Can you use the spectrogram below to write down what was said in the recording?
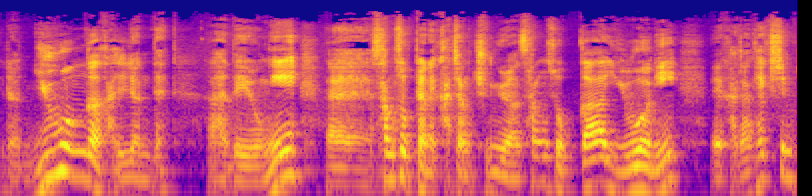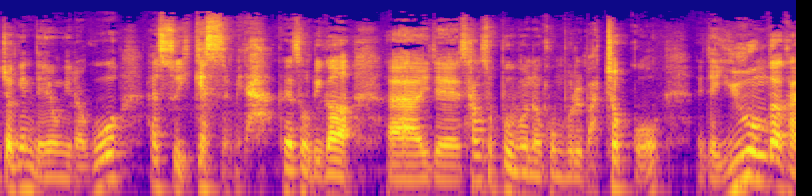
이런 유언과 관련된 아, 내용이 에, 상속편의 가장 중요한 상속과 유언이 에, 가장 핵심적인 내용이라고 할 수 있겠습니다. 그래서 우리가 아, 이제 상속 부분은 공부를 마쳤고 이제 유언과 관련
